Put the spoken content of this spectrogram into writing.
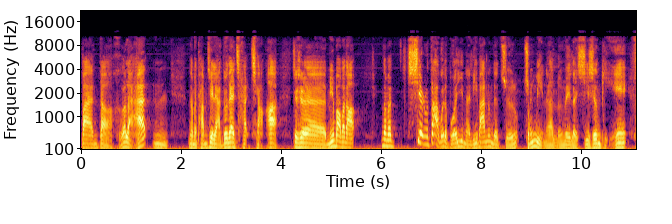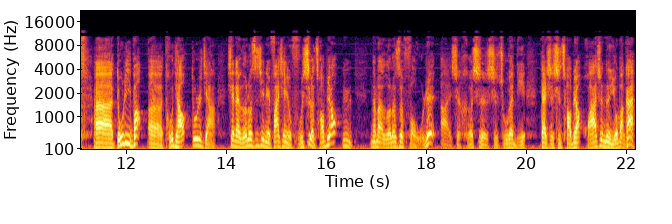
搬到荷兰，嗯，那么他们这俩都在抢抢啊。这是《明报》报道。那么陷入大国的博弈呢，黎巴嫩的总总理呢沦为了牺牲品。啊，《独立报》呃头条都是讲现在俄罗斯境内发现有辐射超标，嗯，那么俄罗斯否认啊是核试是出问题，但是是超标。《华盛顿邮报》看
